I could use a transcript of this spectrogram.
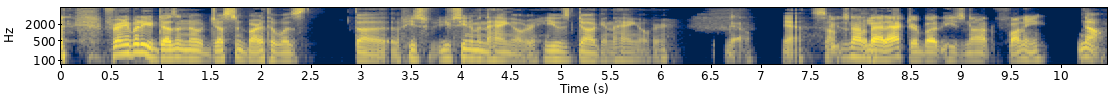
For anybody who doesn't know, Justin Bartha was the he's you've seen him in The Hangover. He was Doug in The Hangover. yeah, Yeah, so he's not a he- bad actor, but he's not funny. No.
